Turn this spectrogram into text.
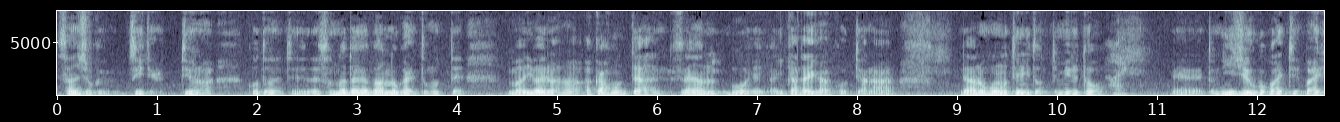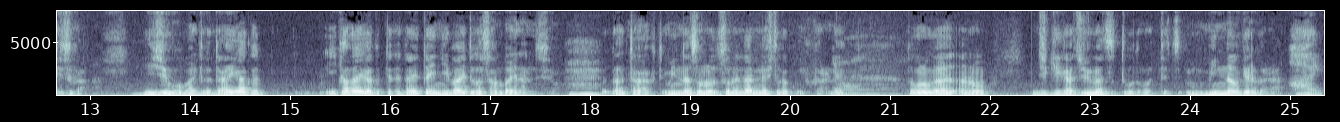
3食ついてるっていうようなことを言って、そんな大学あんのかいと思って、まあ、いわゆるあの赤本ってあるんですね。あの、医科大学校っていうのは、で、あの本を手に取ってみると、はい、えっ、ー、と、25倍という倍率が。25倍とか、大学、医科大学ってね、大体2倍とか3倍なんですよ。うん、高くて。みんなその、それなりの人がこう行くからね。ところが、あの、時期が10月ってこともあって、みんな受けるから。はい。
